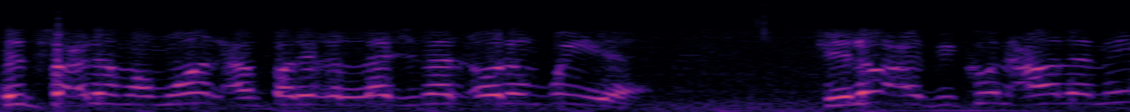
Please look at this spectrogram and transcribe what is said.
تدفع لهم أموال عن طريق اللجنة الأولمبية. في لاعب يكون عالمي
